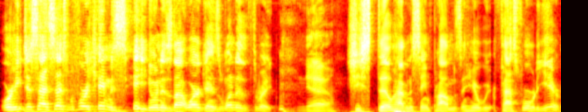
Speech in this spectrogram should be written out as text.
or he just had sex before he came to see you and it's not working. It's one of the three. Yeah. She's still having the same problems, and here we fast forward a year.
